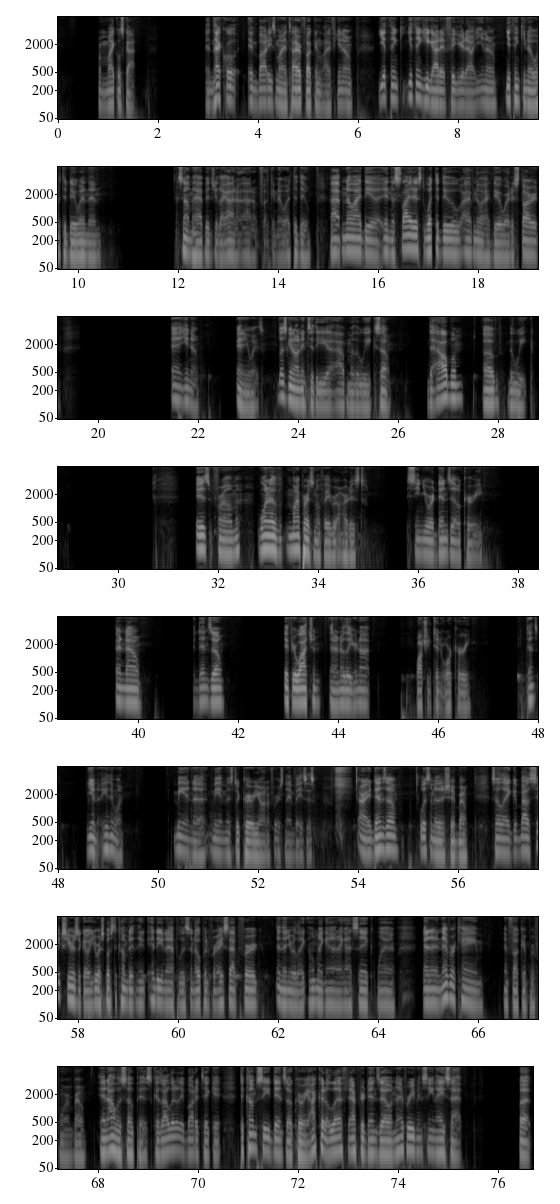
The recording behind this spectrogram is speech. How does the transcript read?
From Michael Scott. And that quote embodies my entire fucking life, you know. You think you think you got it figured out, you know. You think you know what to do and then something happens, you're like, I don't I don't fucking know what to do. I have no idea in the slightest what to do. I have no idea where to start. And you know. Anyways, let's get on into the uh, album of the week. So, the album of the week is from one of my personal favorite artists, Senor Denzel Curry. And now, Denzel, if you're watching, and I know that you're not, Washington or Curry. Denzel, you know, either one. Me and uh, me and Mr. Curry are on a first name basis. All right, Denzel, listen to this shit, bro. So like about six years ago, you were supposed to come to Indianapolis and open for ASAP Ferg, and then you were like, "Oh my god, I got sick," wow, and it never came and fucking performed, bro. And I was so pissed because I literally bought a ticket to come see Denzel Curry. I could have left after Denzel and never even seen ASAP, but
